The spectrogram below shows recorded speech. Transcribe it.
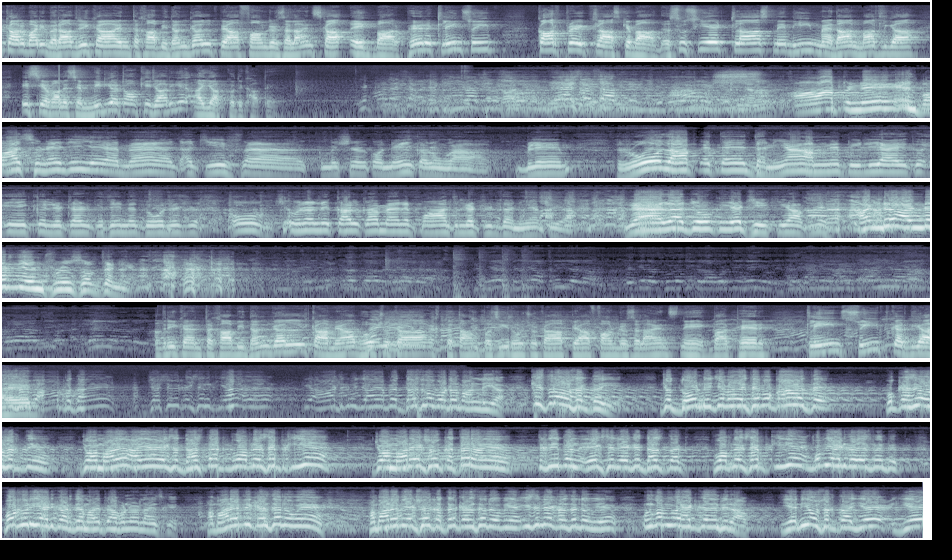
کاروباری برادری کا انتخابی دنگل پیاف فاؤنڈرز الائنس کا ایک بار پھر کلین سویپ، کارپوریٹ کلاس کے بعد اسوسیٹ کلاس میں بھی میدان مار لیا۔ اسی حوالے سے میڈیا ٹاک کی جا رہی ہے۔ آئیے آپ کو دکھاتے ہیں۔ آپ نے بات سنے جی یہ میں چیف کمشنر کو نہیں کروں گا۔ بلیم۔ روز آپ کہتے ہیں دھنیا ہم نے پی لیا ایک ایک لیٹر، کسی نے دو لیٹر، او، انہوں نے کل کہا میں نے پانچ لیٹر دھنیا پیا۔ لہذا جو کیا، ٹھیک کیا آپ نے۔ Under under the influence of دھنیا۔ برادری کا انتخابی دنگل کامیاب ہو چکا اختتام پذیر ہو چکا۔ پیاف فاؤنڈرز الائنس نے ایک بار پھر کلین سویپ کر دیا ہے۔ آپ بتائیں جسٹیفیکیشن کیا ہے کہ آٹھ کے بجائے پہ دس کو ووٹر مان لیا؟ کس طرح ہو سکتا ہے جو دو نیچے والے تھے وہ کہاں تھے وہ کیسے ہو سکتے ہیں؟ جو ہمارے آئے ہیں ایک سے دس تک وہ اپنے ایکسیپٹ کیے ہیں؟ جو ہمارے ایک سو اکہتر آئے ہیں تقریباً ایک سے لے کے دس تک وہ اپنے ایکسیپٹ کیے ہیں؟ وہ بھی ایڈ کرے اس میں پھر۔ وہ کیوں نہیں ایڈ کرتے ہمارے پیاف فاؤنڈر الائنس کے؟ ہمارے بھی کینسل ہوئے ہیں۔ ہمارے بھی ایک سو اکہتر کینسل ہوئے ہیں اس لیے کینسل ہوئے ہیں۔ ان کو بھی وہ ایڈ کریں پھر آپ۔ یہ نہیں ہو سکتا، یہ یہ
